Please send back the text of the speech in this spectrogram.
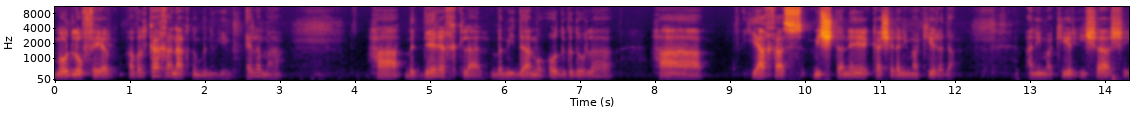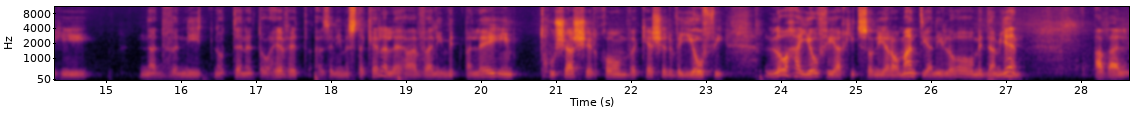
מאוד לא פייר, אבל ככה אנחנו בנויים. אלא מה? בדרך כלל, במידה מאוד גדולה, היחס משתנה כאשר אני מכיר אדם. אני מכיר אישה שהיא נדבנית, נותנת, אוהבת, אז אני מסתכל עליה ואני מתמלא עם תחושה של חום וקשר ויופי. לא היופי החיצוני הרומנטי, אני לא מדמיין, אבל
